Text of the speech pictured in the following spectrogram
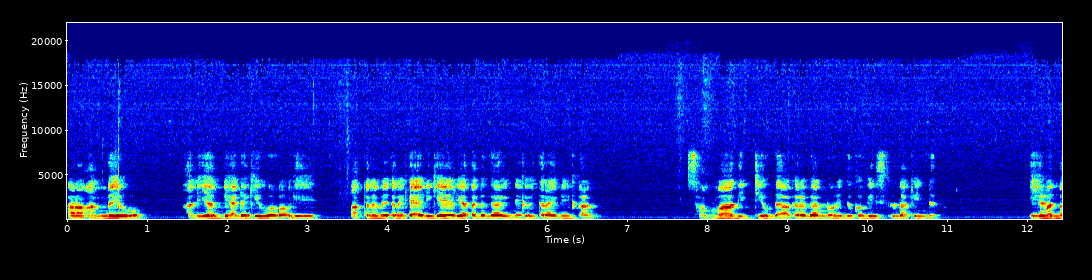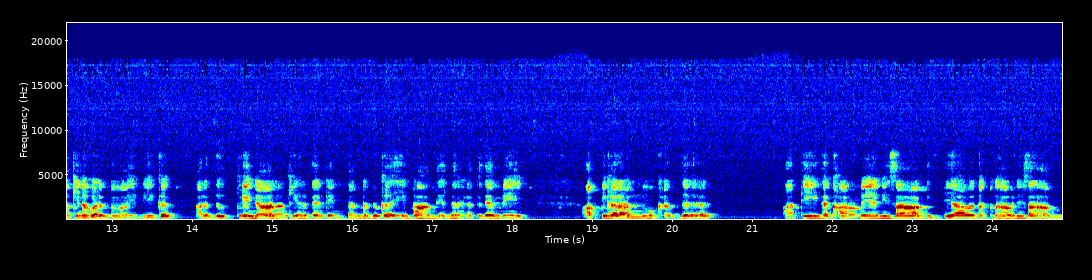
අර අන්ධයෝ අලියක් හැඩ කිව්වා වගේ අතන මෙතන කෑලි කෑලි අතගගා ඉන්න එක විතරයි මේ කරන්නේ. සම්මා දිට්ඨිය උදා කරගන්න ඕනේ දුක පිරිසිදු දකින්න. එහෙම දකිනකොට තමයි මේක අර දුක්ඛේ ඥානං කියන තැනට එන්න දුක ඒකාන්තයෙන් දැනගත්ත. දැන් මේ අපි කරන්නේ මොකද්ද? අතීත කර්මය නිසා විද්‍යාව තණ්හාව නිසා හම්බ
